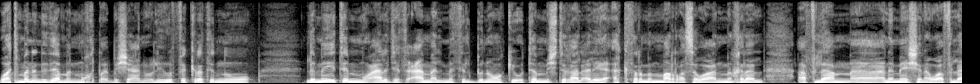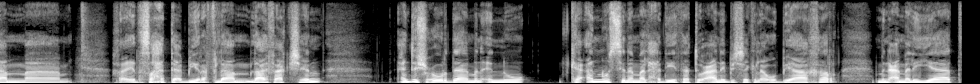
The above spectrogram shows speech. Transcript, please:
وأتمنى اني دائما مخطئ بشأنه اللي هو فكرة إنه لما يتم معالجة عمل مثل بنوكيو وتم اشتغال عليه أكثر من مرة سواء من خلال أفلام آه animation أو أفلام آه إذا صح التعبير أفلام live action عندي شعور دائما أنه كأنه السينما الحديثة تعاني بشكل أو بآخر من عمليات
